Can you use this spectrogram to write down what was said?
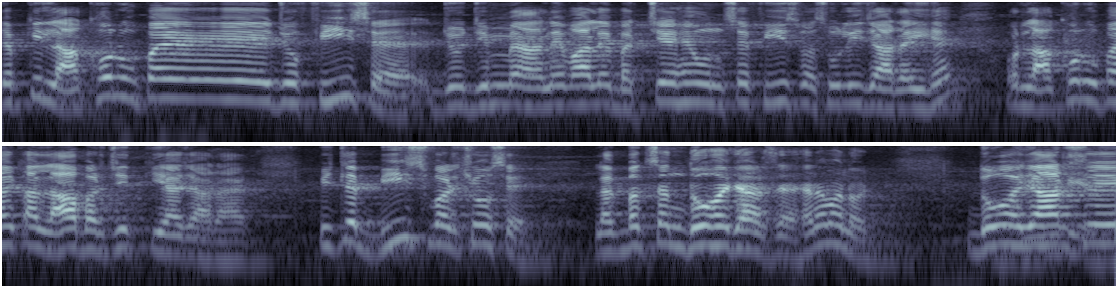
जबकि लाखों रुपए जो फ़ीस है, जो जिम में आने वाले बच्चे हैं, उनसे फ़ीस वसूली जा रही है और लाखों रुपए का लाभ अर्जित किया जा रहा है। पिछले 20 वर्षों से, लगभग सन 2000 से, है ना मनोज? 2000 से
